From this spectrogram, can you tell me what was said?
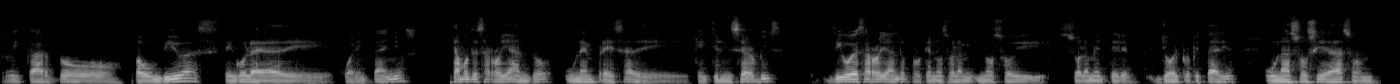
Ricardo Pavón Vivas, tengo la edad de 40 años. Estamos desarrollando una empresa de catering service. Digo desarrollando porque no, no soy solamente yo el propietario. Una sociedad son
